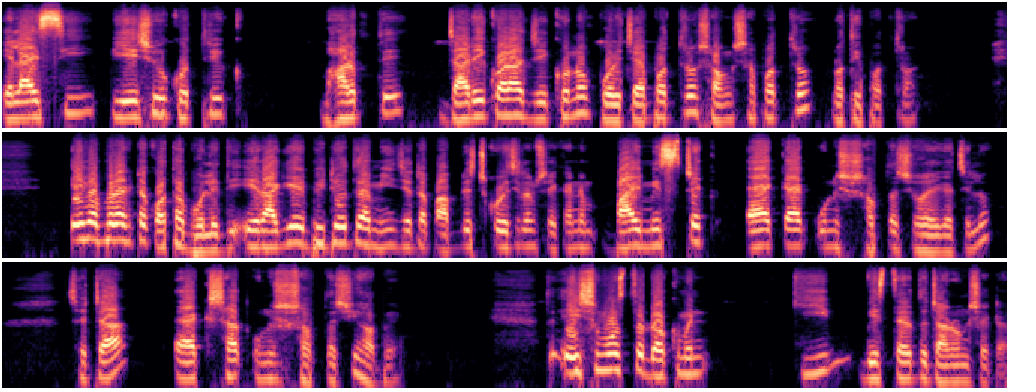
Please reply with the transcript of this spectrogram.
এলআইসি, পিএসইউ কর্তৃক ভারতে জারি করা যে কোনো পরিচয়পত্র, শংসাপত্র, নথিপত্র। এই ব্যাপারে একটা কথা বলে দিই। এর আগের ভিডিওতে আমি যেটা পাবলিশ করেছিলাম, সেখানে বাই মিস্টেক এক এক উনিশশো সপ্তাশি হয়ে গেছিল। সেটা এক সাত উনিশশো সপ্তাশি হবে। তো এই সমস্ত ডকুমেন্ট কি বিস্তারিত জানুন সেটা?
